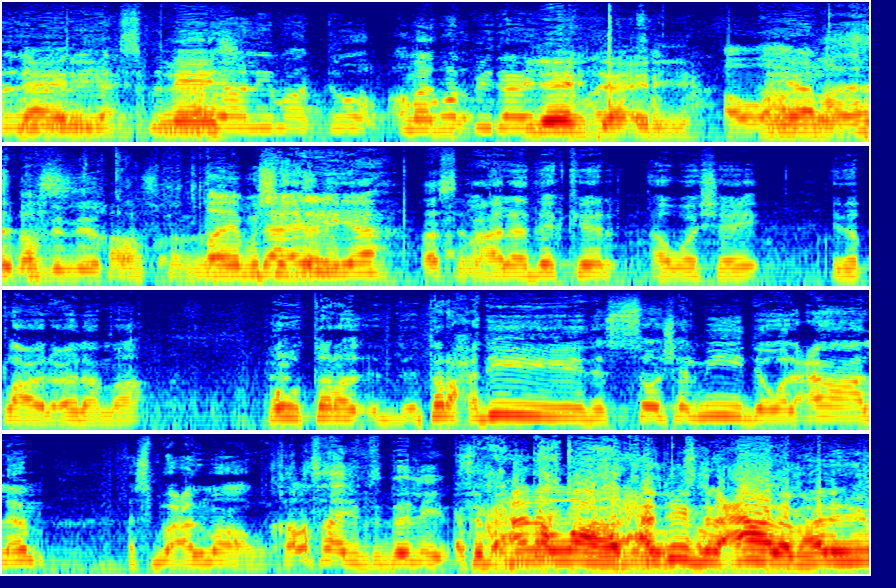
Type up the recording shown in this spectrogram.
دائرية. ليش؟ ما تدور. ليه دائرية؟ الله. يلا. طيب وش الدليل؟ على ذكر أول شيء إذا طلعوا العلماء هو ترى ترى حديث ال social media والعالم الأسبوع الماضي. خلاص هاي جبت الدليل. سبحان الله الحديث العالم هل هي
